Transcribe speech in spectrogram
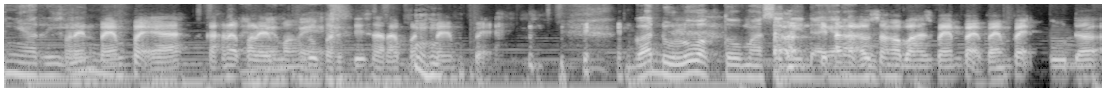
nyari selain ini. pempek ya karena Palembang tuh pasti sarapan pempek Gua dulu waktu masih di kita daerah nggak usah ngebahas pempek pempek udah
